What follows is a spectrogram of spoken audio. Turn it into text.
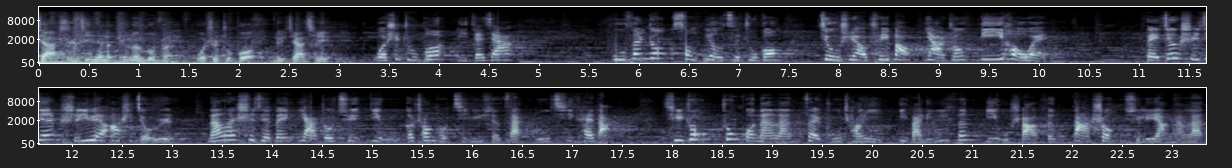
下是今天的评论部分，我是主播吕佳琪，我是主播李佳佳。五分钟送六次助攻，就是要吹爆亚洲第一后卫。北京时间十一月二十九日，男篮世界杯亚洲区第五个窗口期预选赛如期开打，其中中国男篮在主场以一百零一分比五十二分大胜叙利亚男篮，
